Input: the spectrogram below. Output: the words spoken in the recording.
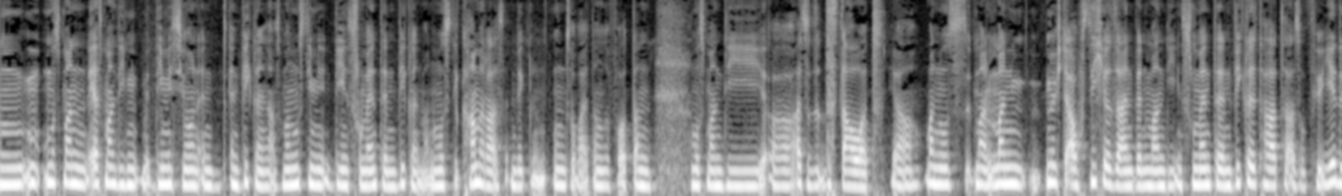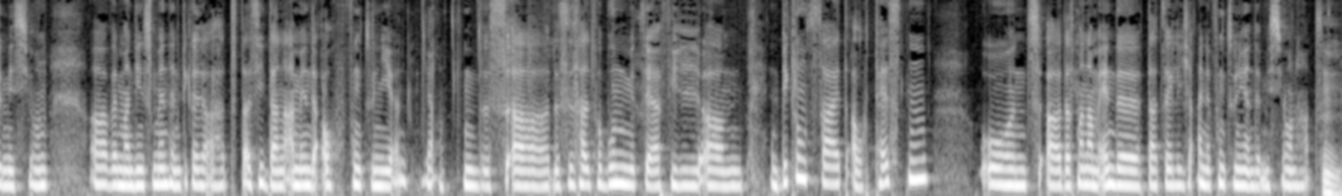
ähm, muss man erstmal die, die Mission ent entwickeln. Also man muss die, die Instrumente entwickeln, man muss die Kameras entwickeln und so weiter und so fort. Dann muss man die, äh, also das dauert, ja. Man muss, man, man möchte auch sicher sein, wenn man die Instrumente entwickelt hat, also für jede Mission, äh, wenn man die Instrumente entwickelt hat, dass sie dann am Ende auch funktionieren. Ja. Und das, äh, das ist halt verbunden mit sehr viel ähm, Entwicklungszeit, auch Testen und äh, dass man am Ende tatsächlich eine funktionierende Mission hat. Mhm.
